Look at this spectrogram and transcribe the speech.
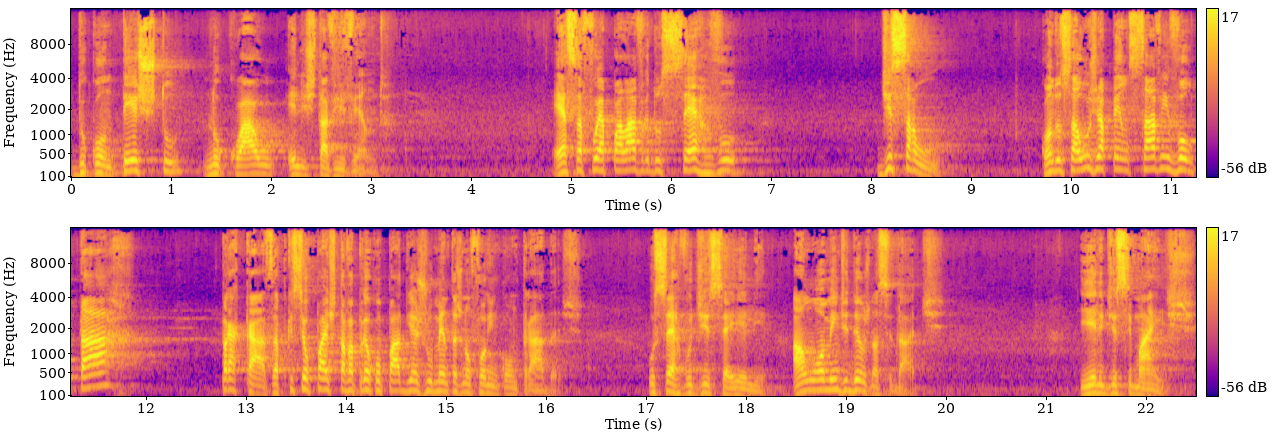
do contexto no qual ele está vivendo. Essa foi a palavra do servo de Saul. Quando Saul já pensava em voltar para casa, porque seu pai estava preocupado e as jumentas não foram encontradas. O servo disse a ele: Há um homem de Deus na cidade. E ele disse mais:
